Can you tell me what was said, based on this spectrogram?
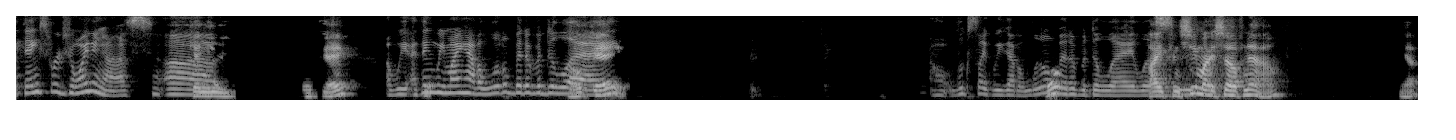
thanks for joining us. Uh, Can you? Okay. we I think we might have a little bit of a delay. Okay. Oh, it looks like we got a little Oh, bit of a delay. I Let's can see myself now. Yeah.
